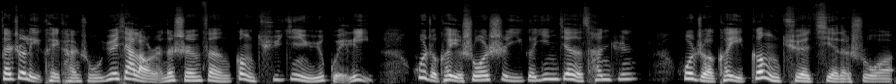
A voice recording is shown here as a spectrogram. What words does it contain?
在这里可以看出，月下老人的身份更趋近于鬼力，或者可以说是一个阴间的参军，或者可以更确切的说。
